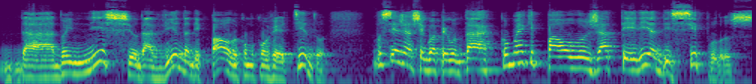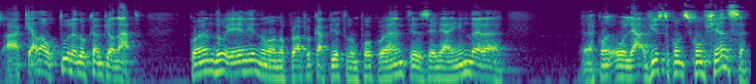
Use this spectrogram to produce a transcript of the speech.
da, do início da vida de Paulo como convertido, você já chegou a perguntar como é que Paulo já teria discípulos àquela altura do campeonato? Quando ele, no, no próprio capítulo, um pouco antes, ele ainda era é, olhar, visto com desconfiança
